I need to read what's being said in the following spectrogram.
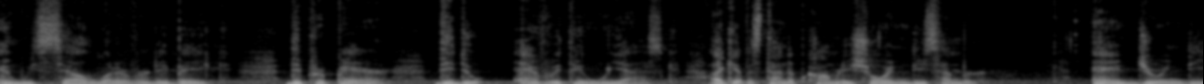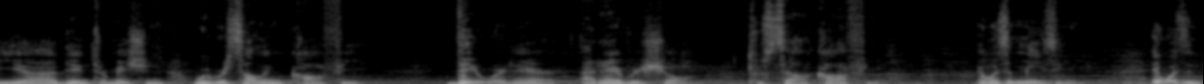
and we sell whatever they bake. They prepare, they do everything we ask. I gave a stand up comedy show in December. And during the, uh, the intermission, we were selling coffee. They were there at every show to sell coffee. It was amazing. It wasn't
